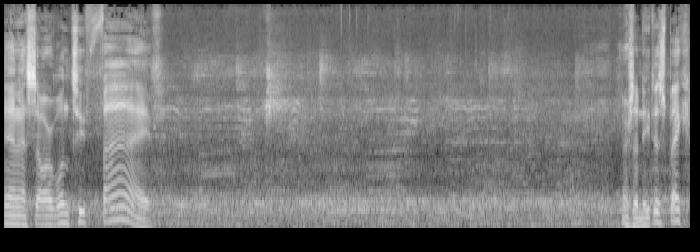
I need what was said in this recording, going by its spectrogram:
NSR 125. There's Anita's bike.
